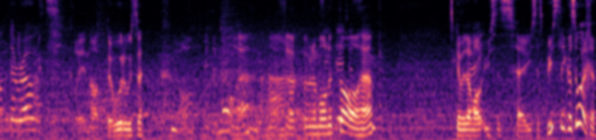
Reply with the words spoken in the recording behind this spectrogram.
on the road. Ein bisschen Natur raus. Ja, wieder mal, hä? Nach etwa einem Monat da, hä? Jetzt gehen wir da mal unser, äh, unser Büsschen suchen.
